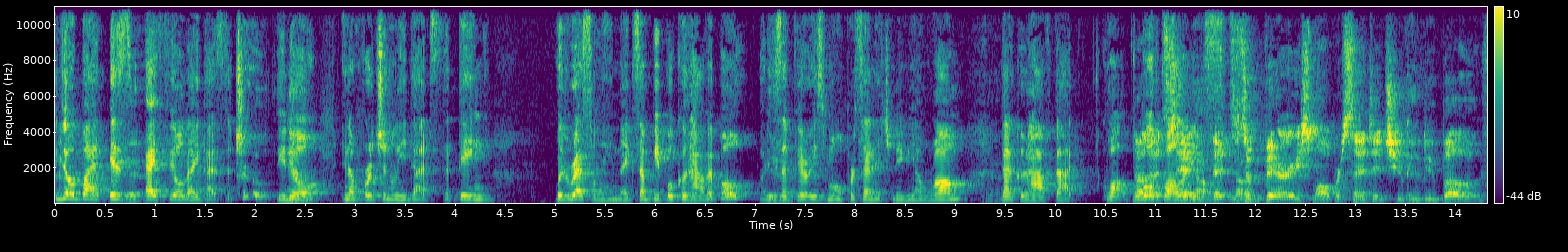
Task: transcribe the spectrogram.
you. no, but it's Yeah. I feel like that's the truth, you know. And unfortunately, that's the thing with wrestling. Like some people could have it both, but it's a very small percentage. Maybe I'm wrong. That could have that qual- No, both that's qualities. it. That's No. a very small percentage who can do both.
